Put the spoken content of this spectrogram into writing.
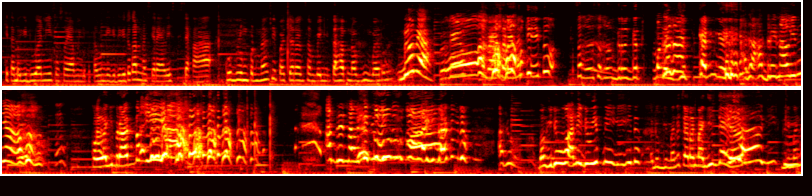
kita bagi dua nih sesuai yang kita tabung kayak gitu gitu kan masih realistis ya kak. Gue belum pernah sih pacaran sampai di tahap nabung bareng. Belum ya? Gue kayak oh. penasaran kayak itu seru-seru greget mengejutkan gitu. Ada adrenalinnya. Kalau lagi berantem iya. adrenalinnya di situ. kalau lagi berantem udah aduh bagi dua nih duit nih kayak gitu. Aduh gimana cara nagihnya ya? Iya gitu. Gimana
